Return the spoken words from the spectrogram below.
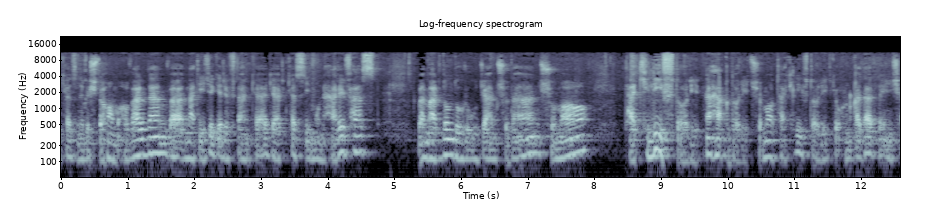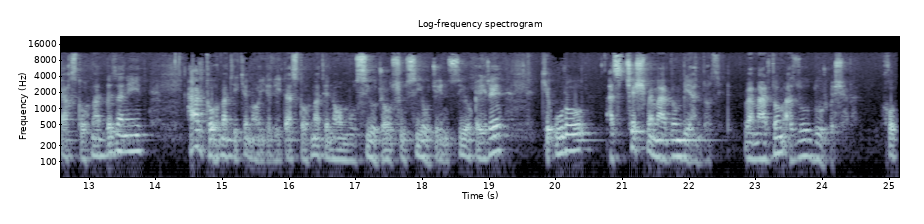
یک از نوشته هام آوردم و نتیجه گرفتن که اگر کسی منحرف هست و مردم دور او جمع شدن شما تکلیف دارید نه حق دارید. شما تکلیف دارید که اونقدر به این شخص تهمت بزنید. هر تهمتی که مایلید از تهمت ناموسی و جاسوسی و جنسی و غیره که او رو از چشم مردم بیاندازید و مردم از او دور بشوند. خب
